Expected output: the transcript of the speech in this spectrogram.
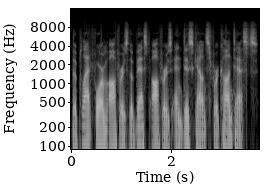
the platform offers the best offers and discounts for contests.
